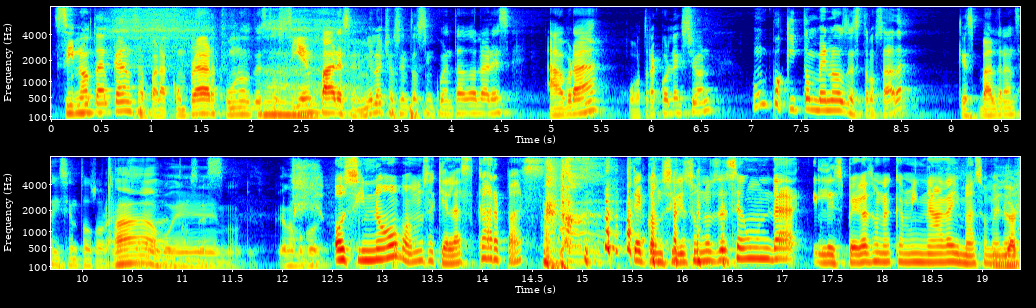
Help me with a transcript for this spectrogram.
si no te alcanza para comprar uno de estos 100 pares en 1850 dólares, habrá otra colección un poquito menos destrozada, que valdrán 600 dólares. Ah, bueno. O si no, vamos aquí a las carpas. te consigues unos de segunda y les pegas una caminada y más o menos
